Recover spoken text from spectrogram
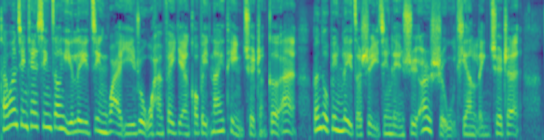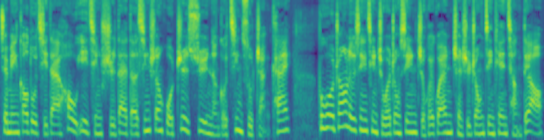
台湾今天新增一例境外移入武汉肺炎 （COVID-19） 确诊个案，本土病例则是已经连续二十五天零确诊。全民高度期待后疫情时代的新生活秩序能够尽速展开。不过，中央流行疫情指挥中心指挥官陈时中今天强调，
